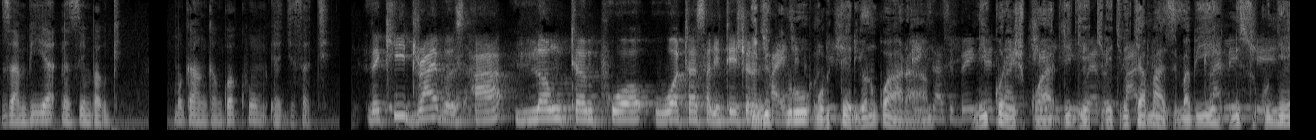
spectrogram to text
zambia na zimbabwe. Muganga ngwakum yagize ati igikuru mu bitera iyo ndwara ni ikoreshwa ry'igihe kirekire cy'amazi mabi n'isuku nke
